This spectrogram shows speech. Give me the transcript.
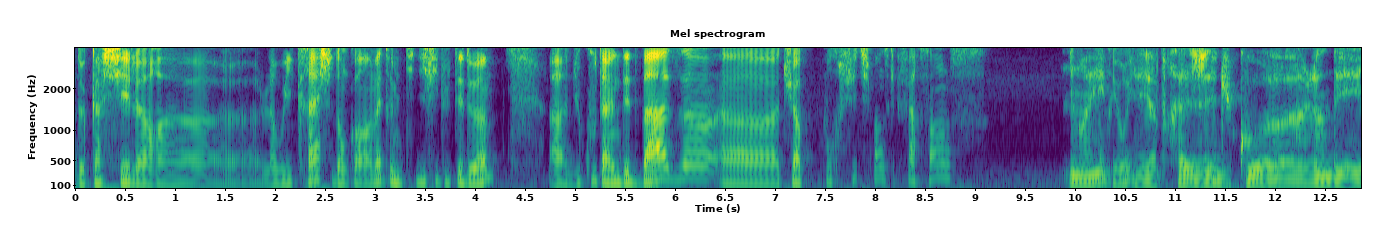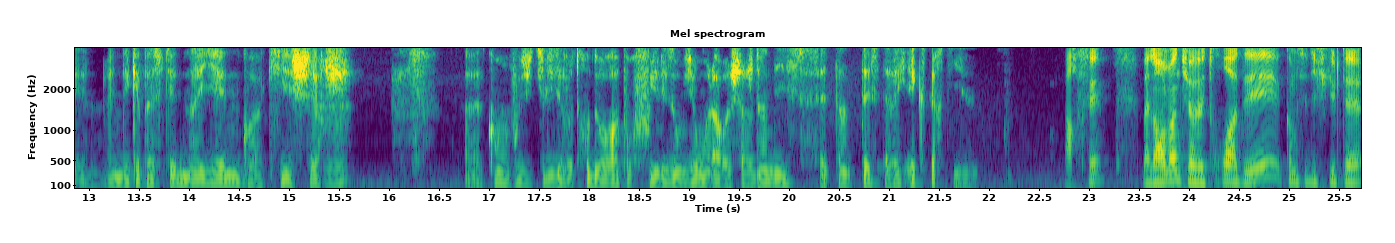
de cacher leur, euh, là où ils crèchent. Donc on va mettre une petite difficulté de 1. du coup, tu as un dé de base. tu as poursuite, je pense, qui peut faire sens. Oui, et après j'ai du coup des, l'une des capacités de ma hyène, quoi, qui est cherche. Mhm. Euh, quand vous utilisez votre odorat pour fouiller les environs à la recherche d'indices, faites un test avec expertise. Parfait. Bah, normalement, tu avais 3 dés. Comme c'est difficulté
